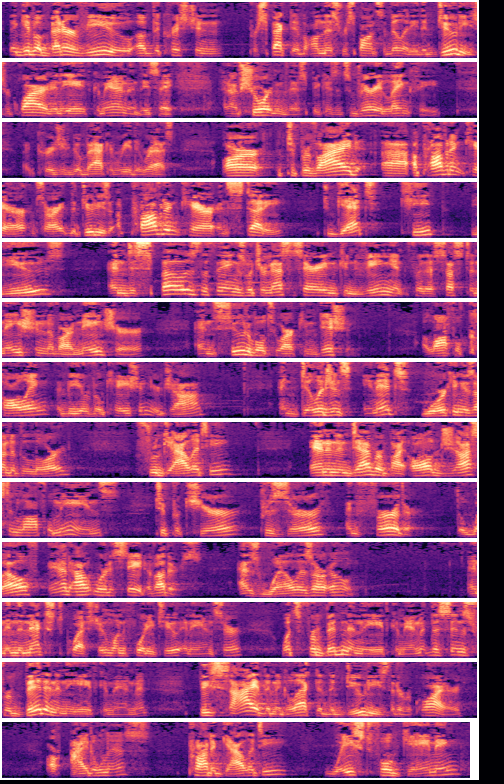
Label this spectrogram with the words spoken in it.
that give a better view of the Christian perspective on this responsibility. The duties required in the Eighth Commandment, they say, and I've shortened this because it's very lengthy. I encourage you to go back and read the rest. Are to provide uh, a provident care, I'm sorry, the duties of provident care and study to get, keep, use, and dispose the things which are necessary and convenient for the sustentation of our nature and suitable to our condition. A lawful calling, that'd be your vocation, your job and diligence in it, working as unto the Lord, frugality, and an endeavor by all just and lawful means to procure, preserve, and further the wealth and outward estate of others, as well as our own. And in the next question, 142, an answer, what's forbidden in the eighth commandment? The sins forbidden in the eighth commandment, beside the neglect of the duties that are required, are idleness, prodigality, wasteful gaming,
